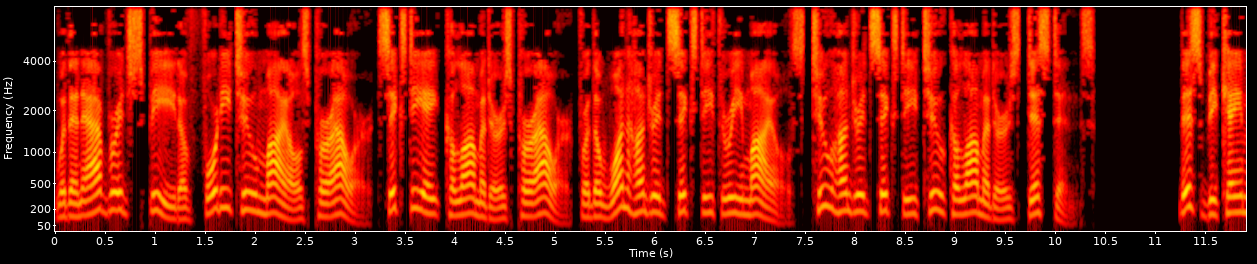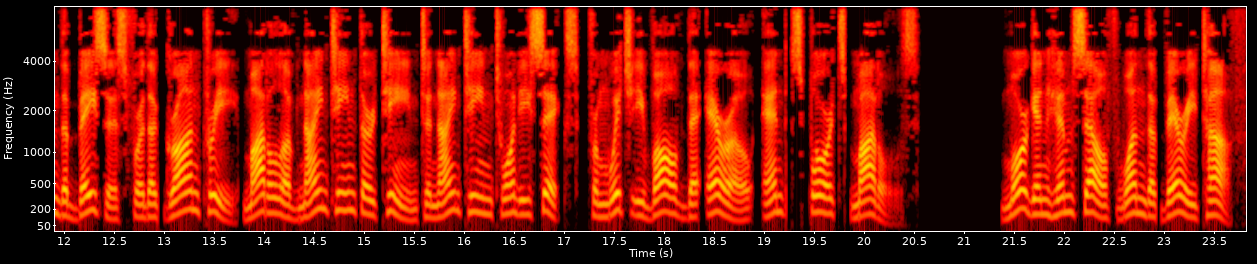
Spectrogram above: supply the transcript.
with an average speed of 42 miles per hour 68 kilometers per hour for the 100 163 miles 262 kilometers distance. This became the basis for the Grand Prix model of 1913 to 1926, from which evolved the Aero and Sports models. Morgan himself won the very tough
